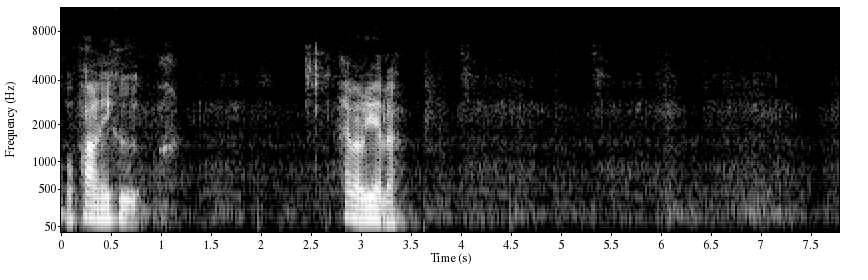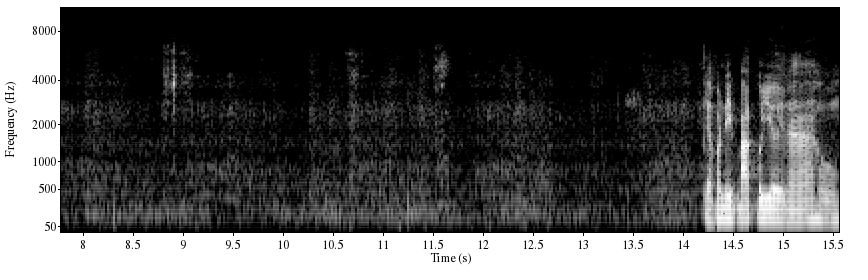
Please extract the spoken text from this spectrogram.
โอ้ภาคนี้คือ ให้แบบนี้เหรอ แต่พันนี้บั๊กก็เยอะนะครับผม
